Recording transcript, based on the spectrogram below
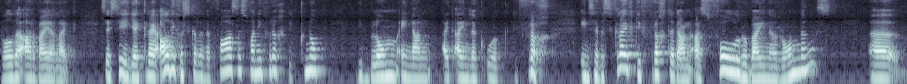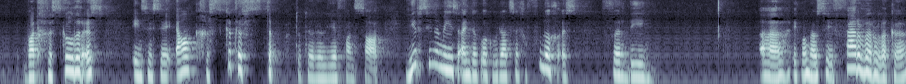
wilde arbeier lyk. Sy sê jy kry al die verskillende fases van die vrug, die knop, die blom en dan uiteindelik ook die vrug. En sy beskryf die vrugte dan as vol rubyne rondings uh wat geskilder is en sy sê elk geskitterstip tot 'n relief van saad. Hier sien 'n mens eintlik ook hoe dat sy gevoelig is vir die uh ek wil nou sê verwerlike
